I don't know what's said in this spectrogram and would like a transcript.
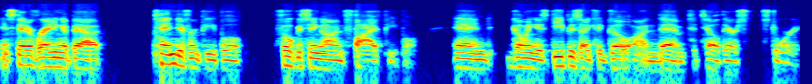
instead of writing about 10 different people, focusing on five people and going as deep as I could go on them to tell their story.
